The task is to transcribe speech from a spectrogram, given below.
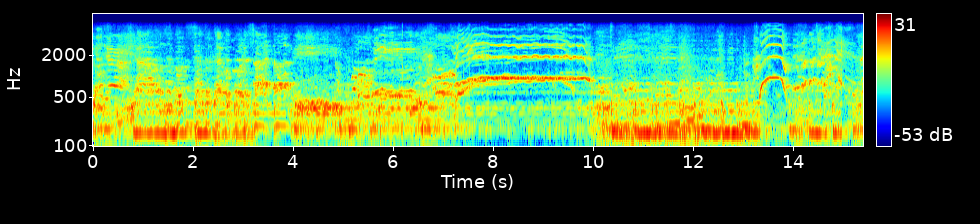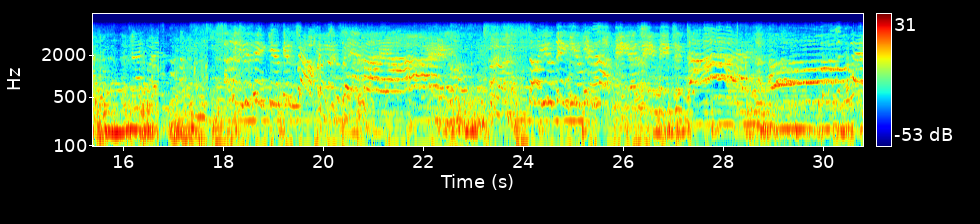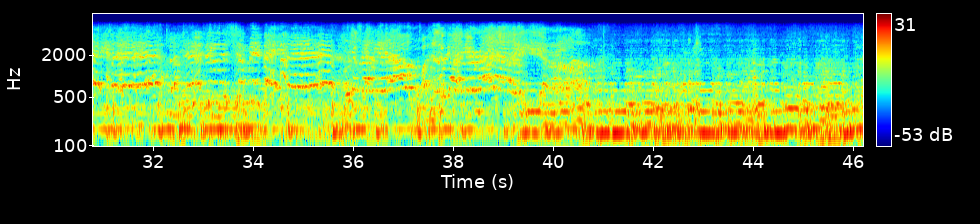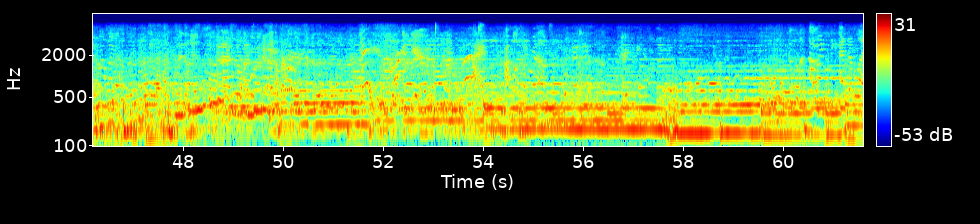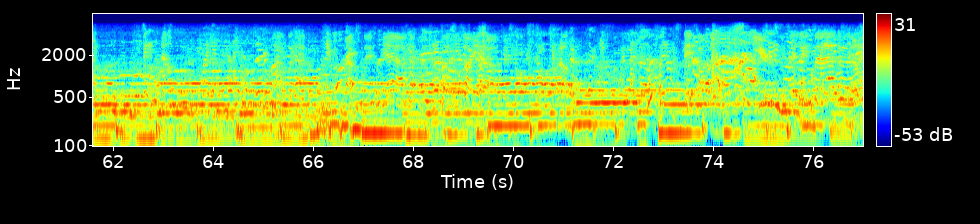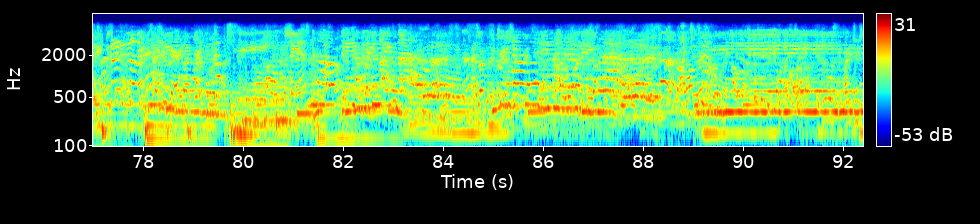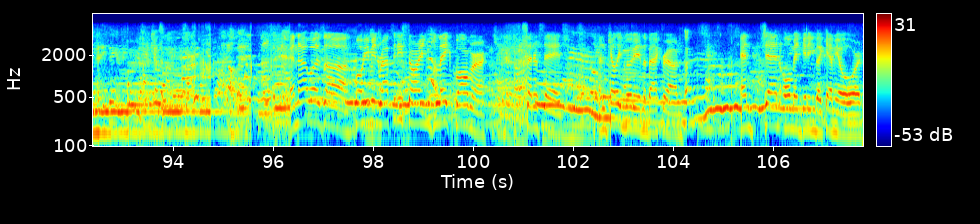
Yeah. Yeah. And that was uh, Bohemian Rhapsody starring Blake Balmer, center stage, and Kelly Moody in the background, and Jen Ullman getting the cameo award.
